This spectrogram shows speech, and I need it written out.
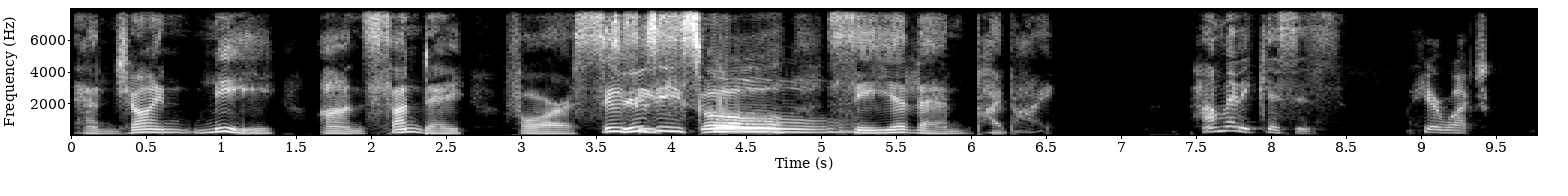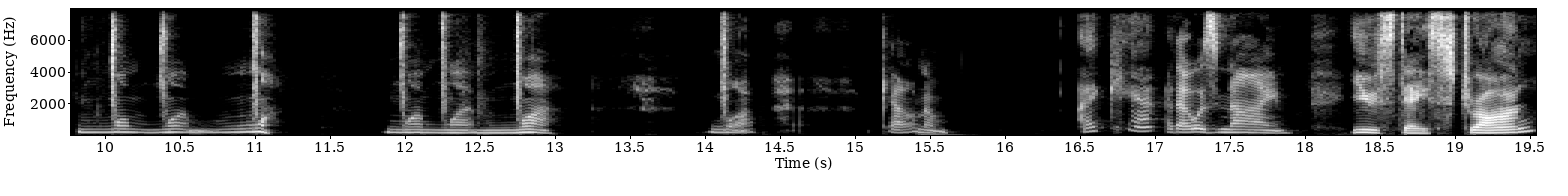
And join me on Sunday for Suze's Suze school. School. See you then. Bye bye. How many kisses? Here, watch. Mwah, mwah, mwah. Mwah, mwah, mwah. Mwah. Count them. I can't. That was nine. You stay strong.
